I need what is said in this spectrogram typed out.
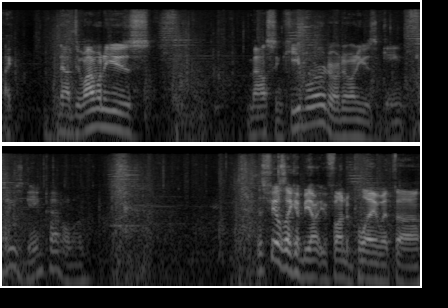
Like now, do I want to use mouse and keyboard, or do I want to use game? Can I use gamepad? Hold on. This feels like it'd be fun to play with uh,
